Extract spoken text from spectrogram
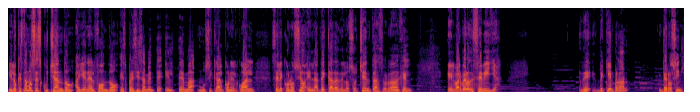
Y lo que estamos escuchando ahí en el fondo es precisamente el tema musical con el cual se le conoció en la década de los ochentas, ¿verdad Ángel? El Barbero de Sevilla. ¿De, ¿De quién, perdón? De Rossini,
